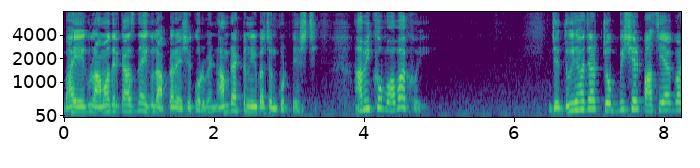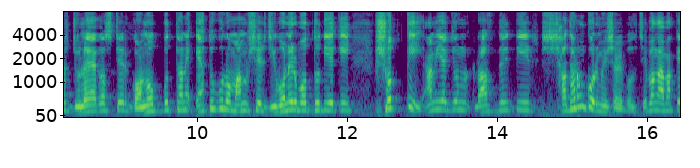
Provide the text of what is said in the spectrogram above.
ভাই, এগুলো আমাদের কাজ না, এগুলো আপনারা এসে করবেন। আমরা একটা নির্বাচন করতে এসেছি। আমি খুব অবাক হই। যে দুই হাজার চব্বিশের পাঁচই আগস্ট, জুলাই আগস্টের গণ অভ্যুত্থানে এতগুলো মানুষের জীবনের মধ্য দিয়ে কি সত্যি আমি একজন রাজনীতির সাধারণ কর্মী হিসেবে বলছি এবং আমাকে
